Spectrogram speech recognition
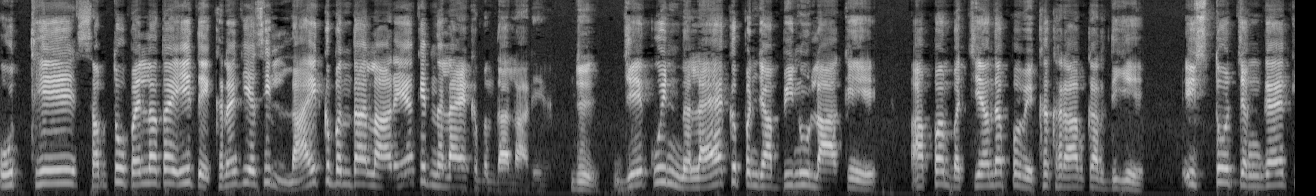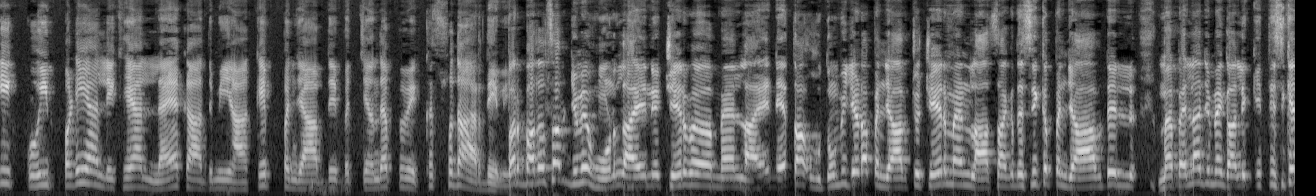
ਉੱਥੇ ਸਭ ਤੋਂ ਪਹਿਲਾਂ ਤਾਂ ਇਹ ਦੇਖਣਾ ਕਿ ਅਸੀਂ ਲਾਇਕ ਬੰਦਾ ਲਾ ਰਹੇ ਹਾਂ ਕਿ ਨਲਾਇਕ ਬੰਦਾ ਲਾ ਰਹੇ ਹਾਂ। ਜੀ। ਜੇ ਕੋਈ ਨਲਾਇਕ ਪੰਜਾਬੀ ਨੂੰ ਲਾ ਕੇ ਆਪਾਂ ਬੱਚਿਆਂ ਦਾ ਭਵਿੱਖ ਖਰਾਬ ਕਰ ਦਈਏ ਇਸ ਤੋਂ ਚੰਗਾ ਹੈ ਕਿ ਕੋਈ ਪੜ੍ਹਿਆ ਲਿਖਿਆ ਲਾਇਕ ਆਦਮੀ ਆ ਕੇ ਪੰਜਾਬ ਦੇ ਬੱਚਿਆਂ ਦਾ ਭਵਿੱਖ ਸੁਧਾਰ ਦੇਵੇ। ਪਰ ਬਾਦਲ ਸਾਹਿਬ ਜਿਵੇਂ ਹੁਣ ਲਾਏ ਨੇ ਚੇਅਰਮੈਨ ਲਾਏ ਨੇ ਤਾਂ ਉਦੋਂ ਵੀ ਜਿਹੜਾ ਪੰਜਾਬ ਚੋਂ ਚੇਅਰਮੈਨ ਲਾ ਸਕਦੇ ਸੀ ਕਿ ਪੰਜਾਬ ਦੇ ਮੈਂ ਪਹਿਲਾਂ ਜਿਵੇਂ ਗੱਲ ਕੀਤੀ ਸੀ ਕਿ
